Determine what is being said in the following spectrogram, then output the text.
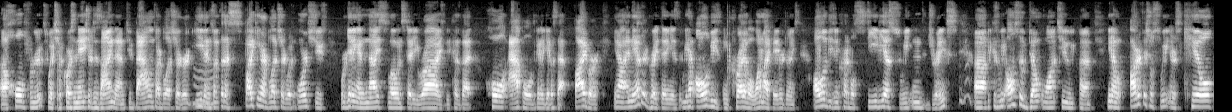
uh, whole fruits, which, of course, nature designed them to balance our blood sugar mm-hmm. even. So instead of spiking our blood sugar with orange juice, we're getting a nice, slow, and steady rise because that whole apple is going to give us that fiber. You know, and the other great thing is we have all of these incredible, one of my favorite drinks, all of these incredible stevia sweetened drinks, mm-hmm. uh, because we also don't want to, uh, you know, artificial sweeteners kill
